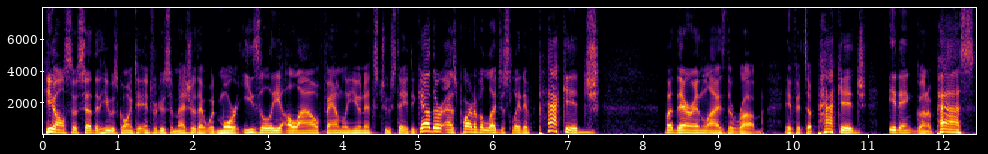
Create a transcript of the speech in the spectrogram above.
He also said that he was going to introduce a measure that would more easily allow family units to stay together as part of a legislative package. But therein lies the rub. If it's a package, it ain't going to pass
